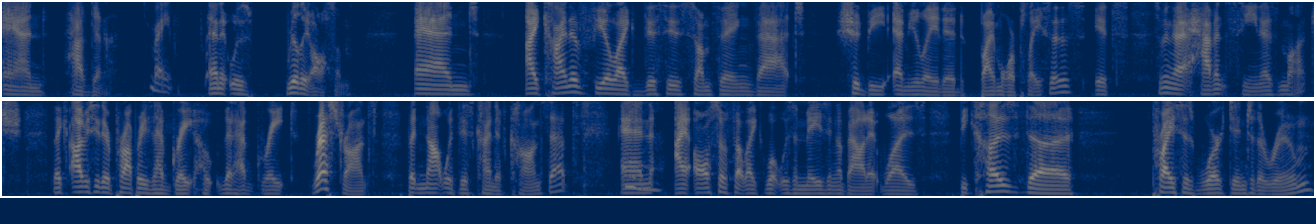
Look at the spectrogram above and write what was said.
and have dinner Right. and it was really awesome. And I kind of feel like this is something that should be emulated by more places. It's something that I haven't seen as much. Like obviously there are properties that have great ho- that have great restaurants, but not with this kind of concept. And I also felt like what was amazing about it was because the prices worked into the room,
